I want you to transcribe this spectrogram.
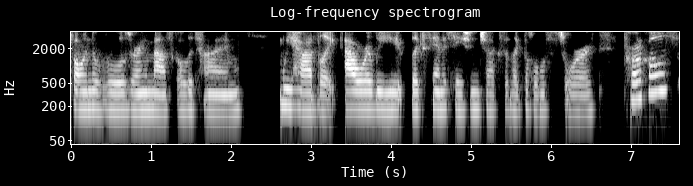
following the rules, wearing a mask all the time. We had like hourly like sanitation checks of like the whole store. Protocols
